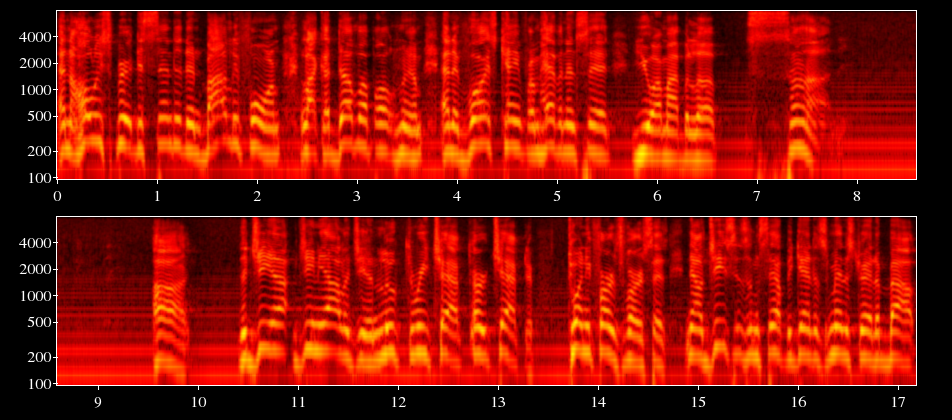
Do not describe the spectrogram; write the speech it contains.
and the Holy Spirit descended in bodily form like a dove upon him. And a voice came from heaven and said, You are my beloved Son. Uh, the genealogy in Luke 3, chapter, 3rd chapter, 21st verse says, Now Jesus himself began his ministry at about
